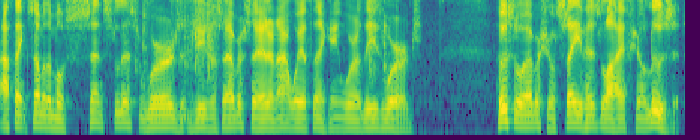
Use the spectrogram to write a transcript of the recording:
I think some of the most senseless words that Jesus ever said in our way of thinking were these words Whosoever shall save his life shall lose it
